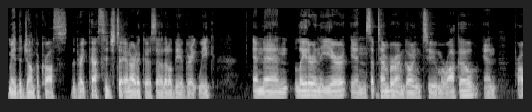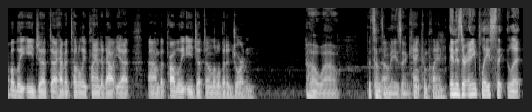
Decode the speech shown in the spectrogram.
made the jump across the Drake Passage to Antarctica. So that'll be a great week. And then later in the year, in September, I'm going to Morocco and probably Egypt. I haven't totally planned it out yet, um, but probably Egypt and a little bit of Jordan. Oh wow. That sounds So, amazing. Can't complain. And is there any place that that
